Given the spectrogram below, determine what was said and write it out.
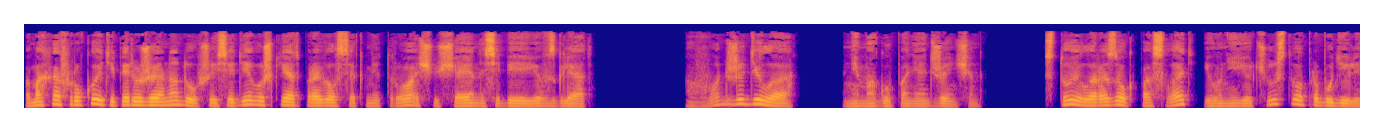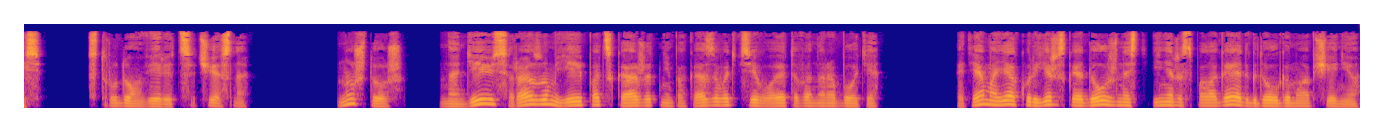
Помахав рукой теперь уже надувшейся девушке, отправился к метро, ощущая на себе ее взгляд. Вот же дела. Не могу понять женщин. Стоило разок послать, и у нее чувства пробудились. С трудом верится, честно. Ну что ж, надеюсь, разум ей подскажет не показывать всего этого на работе. Хотя моя курьерская должность и не располагает к долгому общению.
